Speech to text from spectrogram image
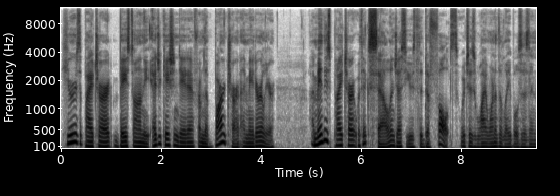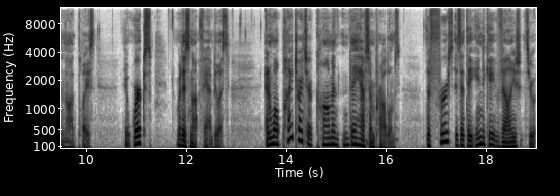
here is a pie chart based on the education data from the bar chart I made earlier. I made this pie chart with Excel and just used the defaults, which is why one of the labels is in an odd place. It works, but it's not fabulous. And while pie charts are common, they have some problems. The first is that they indicate values through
